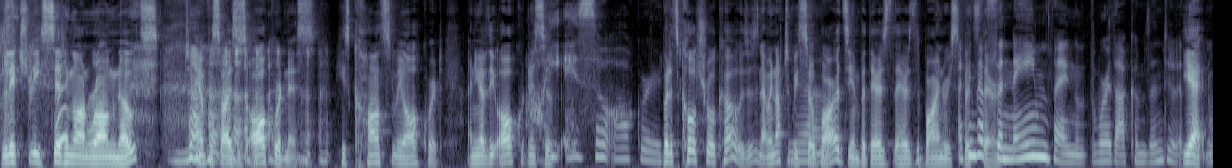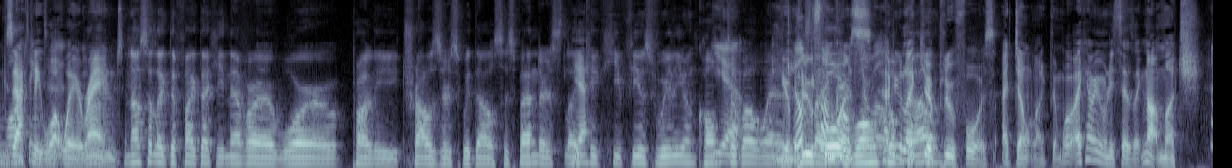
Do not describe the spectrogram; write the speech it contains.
literally sitting on wrong notes to emphasize his awkwardness. He's constantly awkward, and you have the awkwardness Oh, of he is so awkward. but it's cultural codes, isn't it? I mean, not to be so Yeah. Barthesian, but there's there's the binary I think that's there. the name thing where that comes into it. Yeah, like, exactly, what to- way around? And also like the fact that he never wore probably trousers without suspenders. Like Yeah. he, he feels really uncomfortable when your plus fours. How do you come like your plus fours? I don't like them. Well, I can't remember what he says. Like, not much.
